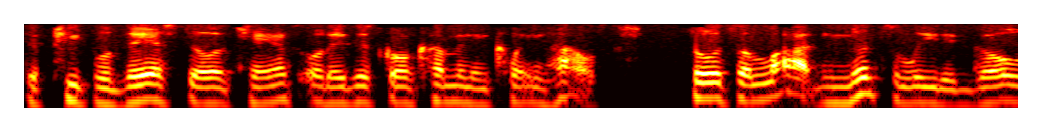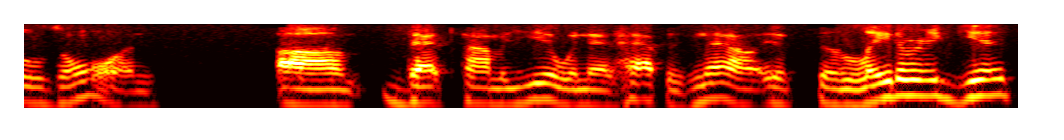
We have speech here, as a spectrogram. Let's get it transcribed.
the people there still a chance, or they just going to come in and clean house? So it's a lot mentally that goes on um, that time of year when that happens. Now, if the later it gets,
